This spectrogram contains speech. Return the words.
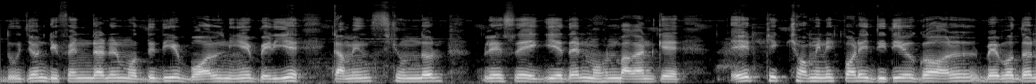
দুজন ডিফেন্ডারের মধ্যে দিয়ে বল নিয়ে বেরিয়ে কামিংস সুন্দর প্লেসে এগিয়ে দেন মোহনবাগানকে। এর ঠিক ছ মিনিট পরেই দ্বিতীয় গোল ব্যবধান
